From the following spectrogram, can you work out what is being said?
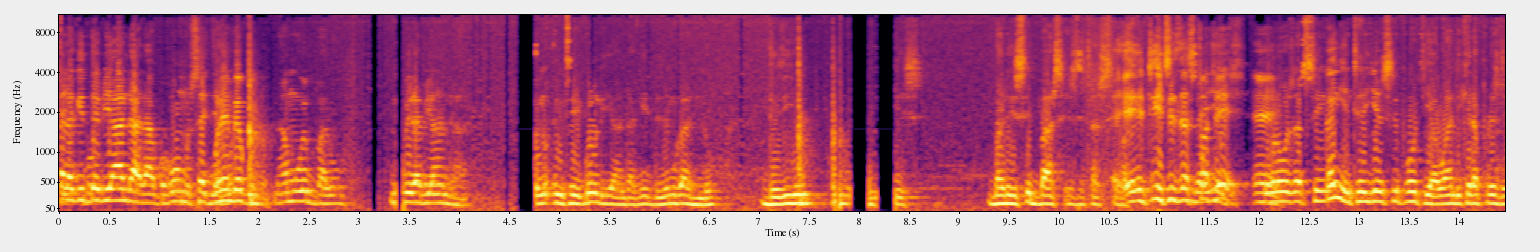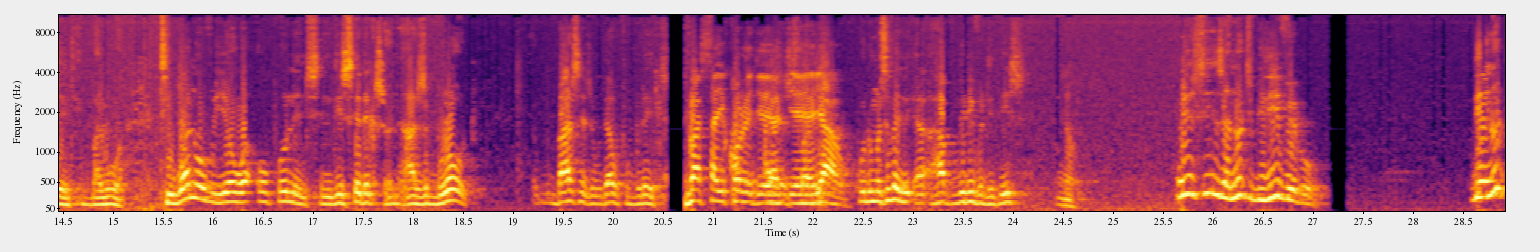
balagidde byandaala agoba omusajja Mulembe guno. namuwa ebbaluwa. Nubira byandaala. Nti gundi yandagidde nemugaa no deriyo balese baasi ezitasiba It- it is a strategy. Eh. olowooza singa intelligence report yawandikira president ebbaluwa ti one of your opponents in this election has brought buses without breaks could museveni uh, have believed this no. These things are not believable. They are not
